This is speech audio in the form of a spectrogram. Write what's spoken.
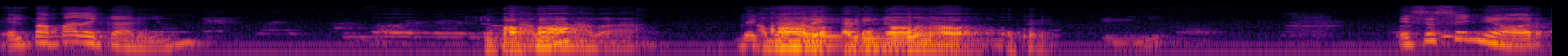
El papá de Karim. ¿El papá? De Ah, de Karim. Karim Abonaba, ok. Ese señor,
